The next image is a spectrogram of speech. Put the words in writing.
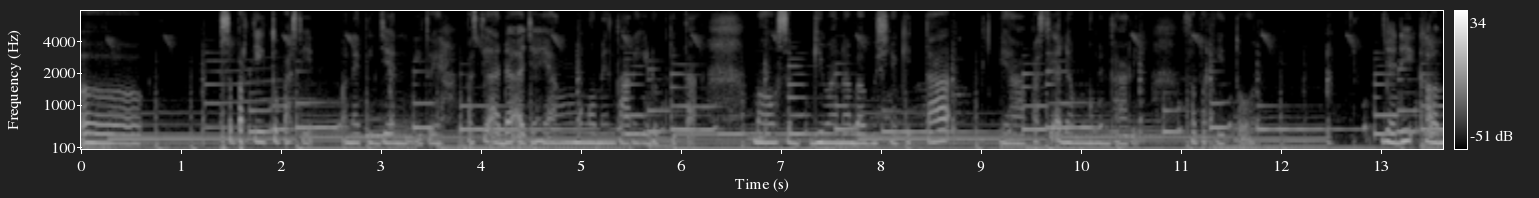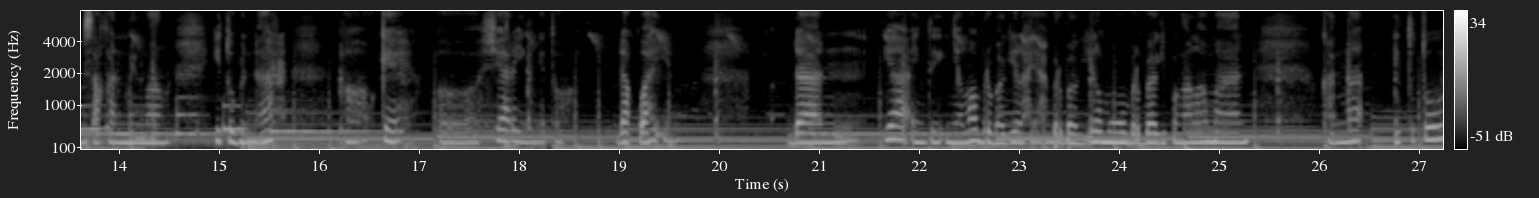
uh, seperti itu pasti netizen itu ya. Pasti ada aja yang mengomentari hidup kita. Mau gimana bagusnya kita ya pasti ada yang mengomentari. Seperti itu. Jadi kalau misalkan memang itu benar uh, oke okay, uh, eh, sharing gitu. Dakwahin. Dan ya intinya mah berbagi lah ya. Berbagi ilmu berbagi pengalaman. Karena itu tuh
